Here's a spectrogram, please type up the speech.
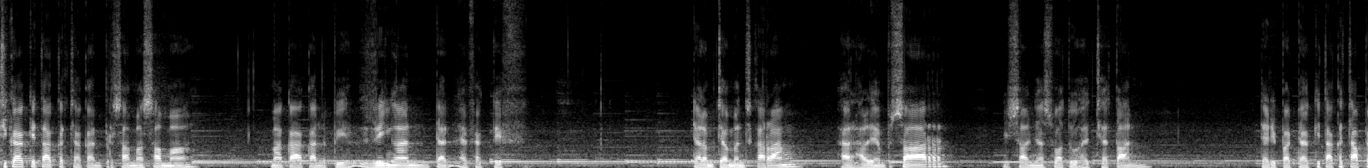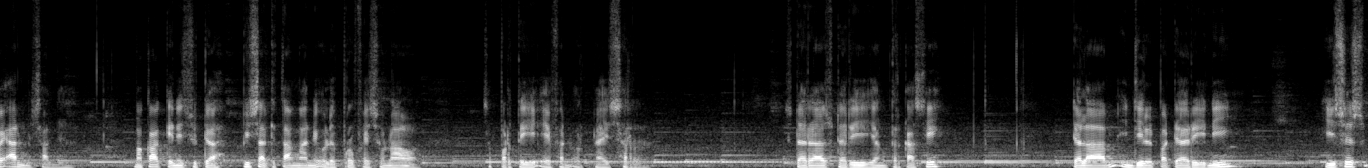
jika kita kerjakan bersama-sama, maka akan lebih ringan dan efektif. Dalam zaman sekarang, hal-hal yang besar, misalnya suatu hajatan, daripada kita kecapean misalnya, maka kini sudah bisa ditangani oleh profesional seperti event organizer. Saudara-saudari yang terkasih, dalam Injil pada hari ini, Yesus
